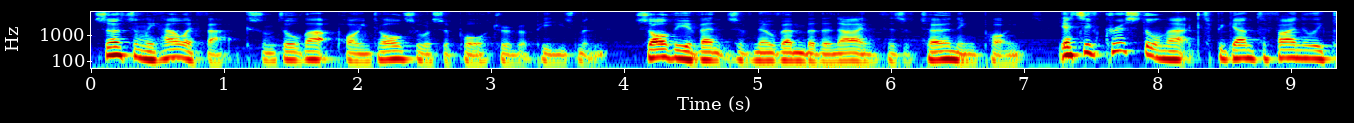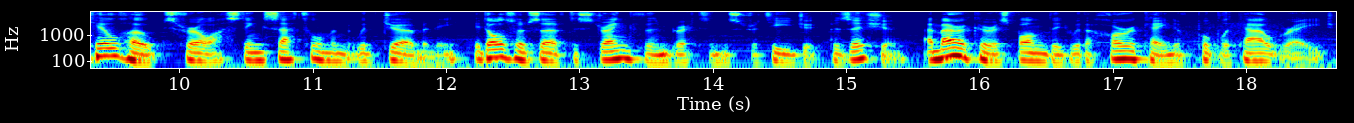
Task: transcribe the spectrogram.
Certainly Halifax, until that point also a supporter of appeasement, saw the events of November the 9th as a turning point. Yet if Kristallnacht began to finally kill hopes for a lasting settlement with Germany, it also served to strengthen Britain's strategic position. America responded with a hurricane of public outrage,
